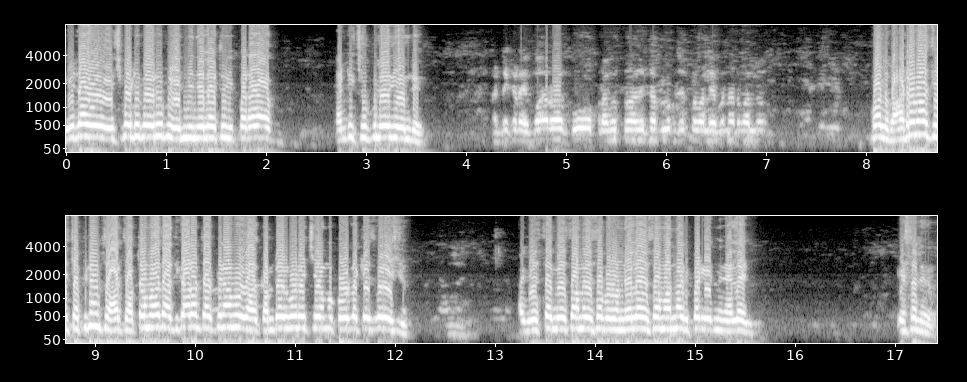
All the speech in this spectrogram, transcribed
ఇలా ఇచ్చిపెట్టి పేరు ఎనిమిది నెలలు అవుతుంది. ఇప్పటిగా కంటికి చూపు లేదు ఏం లేదు. అంటే ఇక్కడ ఎంఆర్ఓకు ప్రభుత్వ అధికారులకు చెప్పే వాళ్ళు ఏమన్నారు వాళ్ళు? వాళ్ళు వాటర్ వాసి చెప్పినాం సార్ చట్టం మీద అధికారం చెప్పినాము కంప్లైంట్ కూడా ఇచ్చాము కోర్టులో కేసు కూడా వేసినాం. అది వేస్తాం వేస్తాం వేస్తాం రెండు నెలలు వేస్తాం అన్నారు ఇప్పటికి ఎనిమిది నెలలు అయింది. వేస్తలేదు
